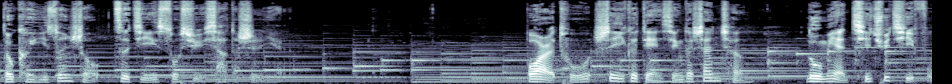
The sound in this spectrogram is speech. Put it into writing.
都可以遵守自己所许下的誓言。波尔图是一个典型的山城，路面崎岖起伏。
